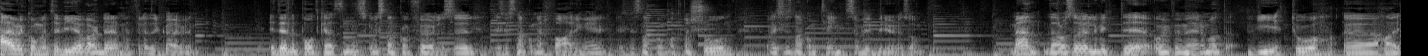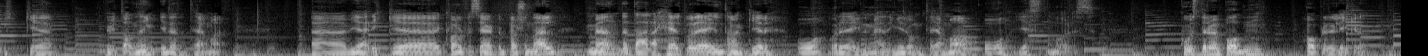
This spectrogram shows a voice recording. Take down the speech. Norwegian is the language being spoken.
Hei, velkommen til Via Verde med Fredrik og Øyvind. I denne podkasten skal vi snakke om følelser, vi skal snakke om erfaringer, vi skal snakke om motivasjon, og vi skal snakke om ting som vi bryr oss om. Men det er også veldig viktig å informere om at vi to uh, har ikke utdanning i dette temaet. Uh, vi er ikke kvalifiserte personell, men dette er helt våre egne tanker og våre egne meninger om temaet og gjestene våre. Kos dere med podden. Håper dere liker den.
